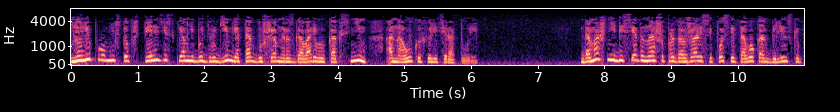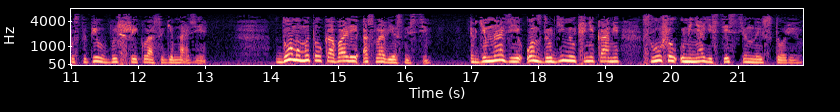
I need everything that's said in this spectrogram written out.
Но не помню, чтоб в Пензе с кем-нибудь другим я так душевно разговаривал, как с ним, о науках и литературе. Домашние беседы наши продолжались и после того, как Белинский поступил в высшие классы гимназии. Дома мы толковали о словесности. В гимназии он с другими учениками слушал у меня естественную историю.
